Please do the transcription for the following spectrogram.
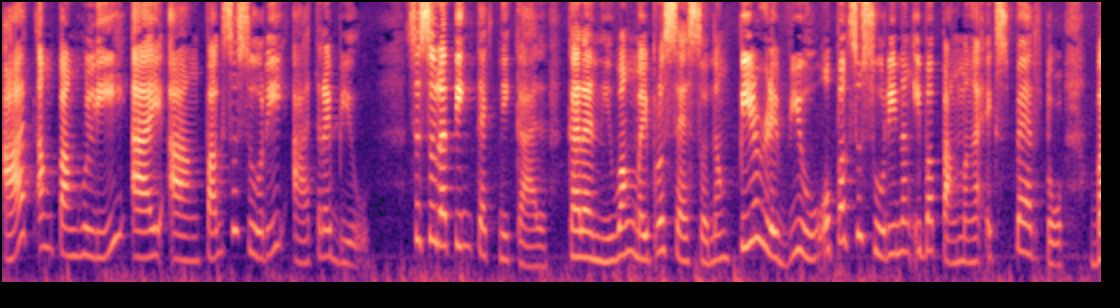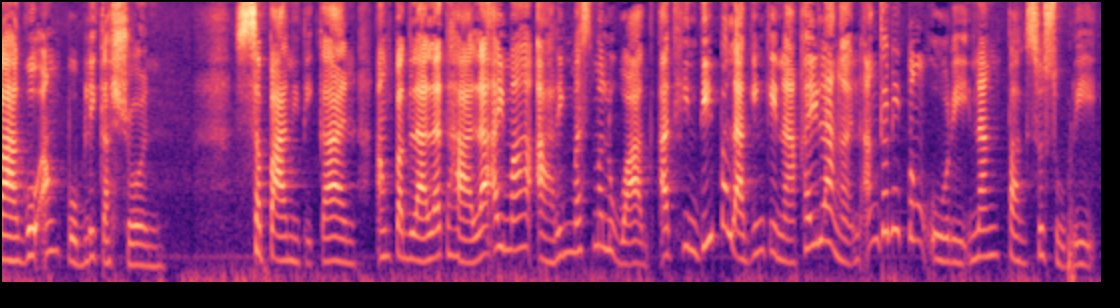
At ang panghuli ay ang pagsusuri at review. Sa sulating teknikal, karaniwang may proseso ng peer review o pagsusuri ng iba pang mga eksperto bago ang publikasyon. Sa panitikan, ang paglalathala ay maaaring mas maluwag at hindi palaging kinakailangan ang ganitong uri ng pagsusuri.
